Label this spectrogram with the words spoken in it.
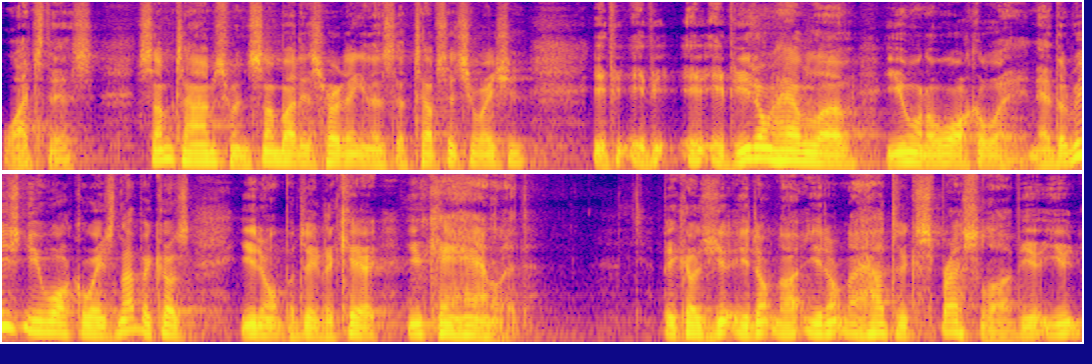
Watch this. Sometimes when somebody's hurting and it's a tough situation, if, if, if you don't have love, you want to walk away. Now, the reason you walk away is not because you don't particularly care, you can't handle it. Because you, you, don't know, you don't know how to express love. You, you,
